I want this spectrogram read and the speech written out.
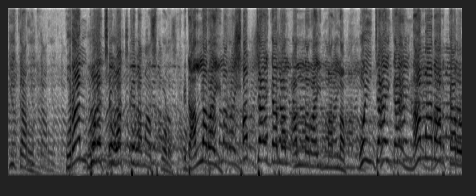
কি কারণ? কোরআন বলেছে ওয়াক্তে নামাজ পড়ো। এটা আল্লাহর আইন সব জায়গায় আল্লাহ- আল্লাহর আইন মানলাম। ওই জায়গায় না মানার কারণ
